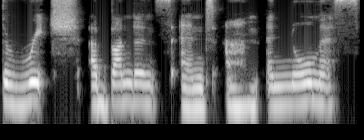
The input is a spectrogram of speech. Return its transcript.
the rich abundance and um, enormous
